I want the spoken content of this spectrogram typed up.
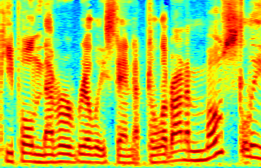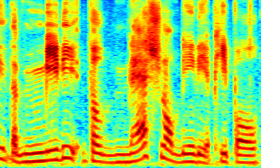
people never really stand up to LeBron and mostly the media the national media people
